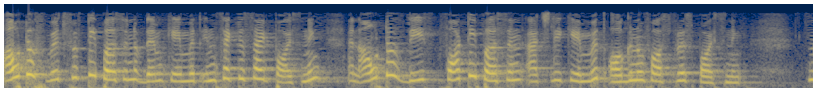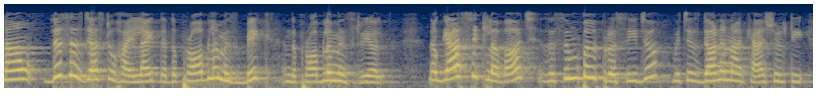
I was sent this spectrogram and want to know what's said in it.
out of which 50% of them came with insecticide poisoning, and out of these, 40% actually came with organophosphorus poisoning. Now, this is just to highlight that the problem is big and the problem is real. Now, gastric lavage is a simple procedure which is done in our casualty.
